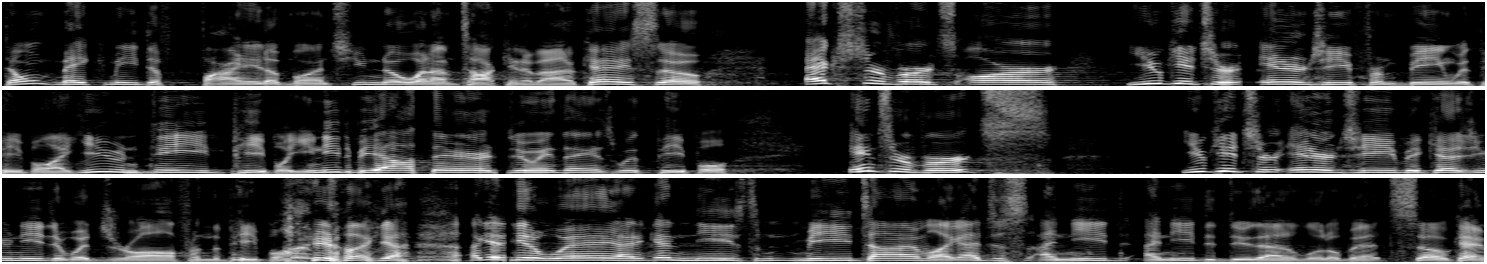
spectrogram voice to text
Don't make me define it a bunch. You know what I'm talking about, okay? So, extroverts are you get your energy from being with people. Like, you need people. You need to be out there doing things with people. Introverts, you get your energy because you need to withdraw from the people. You're like, I got to get away. I got to need some me time. Like, I just, I need, I need to do that a little bit. So, okay,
